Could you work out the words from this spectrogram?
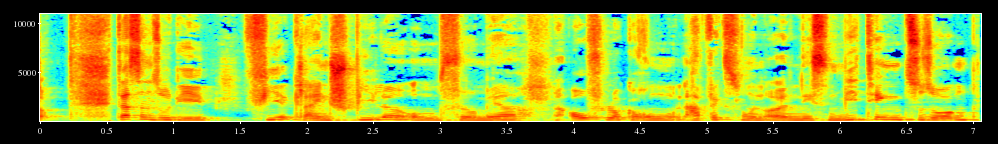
So, das sind so die vier kleinen Spiele, um für mehr Auflockerung und Abwechslung in eurem nächsten Meeting zu sorgen.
